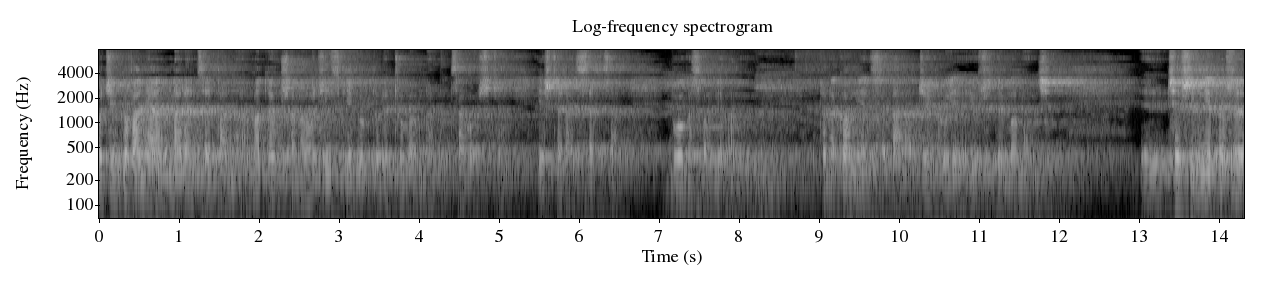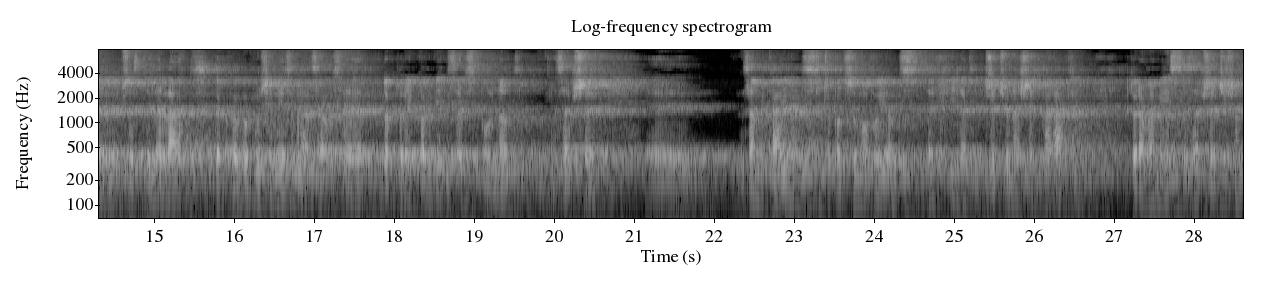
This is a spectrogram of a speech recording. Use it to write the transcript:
Podziękowania na ręce pana Mateusza Małodzińskiego, który czuwał nad całością. Jeszcze raz serca błogosławię wam. To na koniec, a dziękuję już w tym momencie. Cieszy mnie to, że przez tyle lat, do kogo bym się nie zwracał, ze, do którejkolwiek ze wspólnot, zawsze y, zamykając czy podsumowując te chwile w życiu naszej parafii, która ma miejsce zawsze 10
